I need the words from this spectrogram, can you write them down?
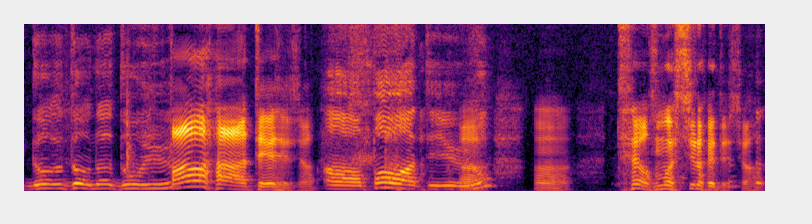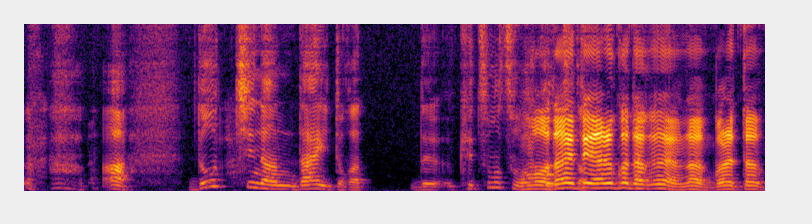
どどどどういう？パワーって言うでしょ？あーパワーっていうの？うん。で 面白いでしょ？あどっちなんだいとかで結末分かってたもう大体やることだけだよ。なこれと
